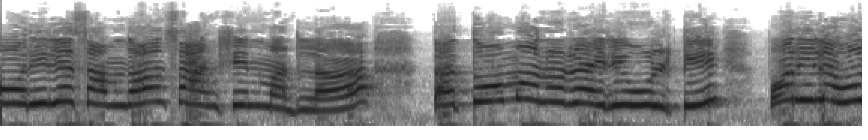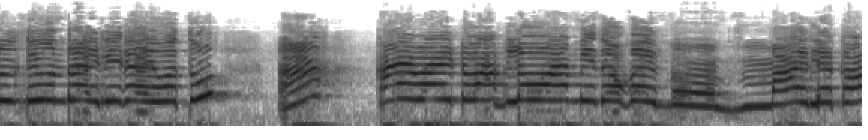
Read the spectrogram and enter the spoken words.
पोरीले समजावून सांगशील म्हटलं. तर तू म्हणून राहिली उलटी. पोरीला उलटी राहिली काय व तू? आ? काय वाईट वागलो आम्ही दोघे? मायले का?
